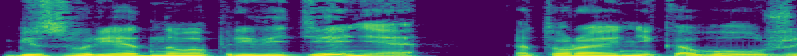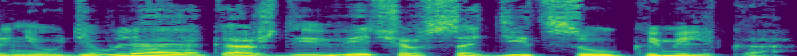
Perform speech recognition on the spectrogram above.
безвредного привидения, которое, никого уже не удивляя, каждый вечер садится у камелька.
